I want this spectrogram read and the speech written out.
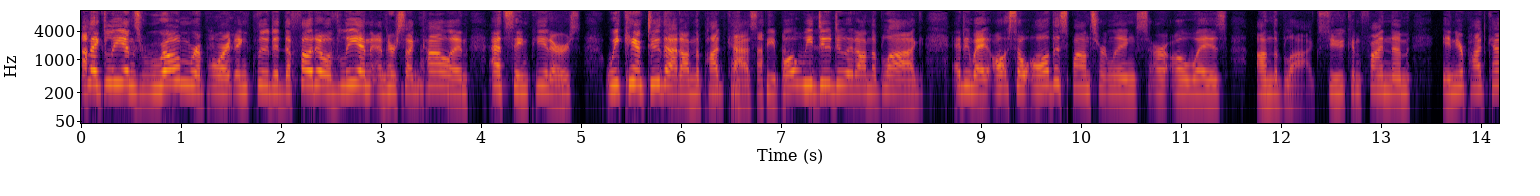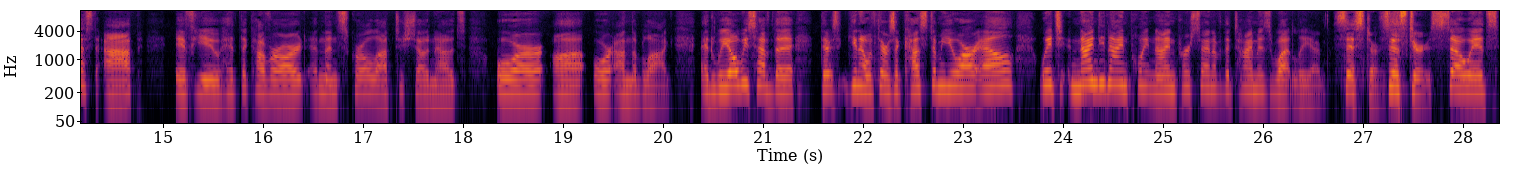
like Lian's Rome report included the photo of Lian and her son Colin at St. Peter's. We can't do that on the podcast, people. We do do it on the blog. Anyway, all, so all the sponsor links are always on the blog. So you can find them in your podcast app if you hit the cover art and then scroll up to show notes or uh, or on the blog. And we always have the there's you know if there's a custom URL, which 99.9% of the time is what, Lian? Sisters. Sisters. So it's,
